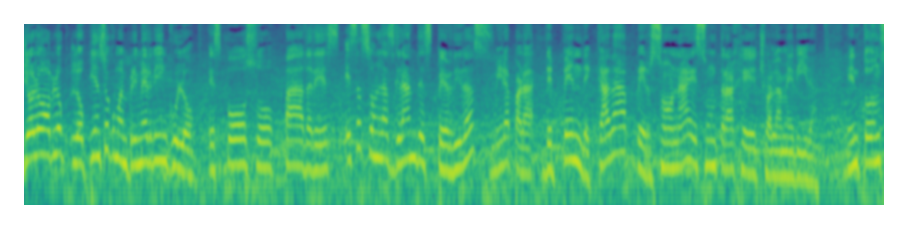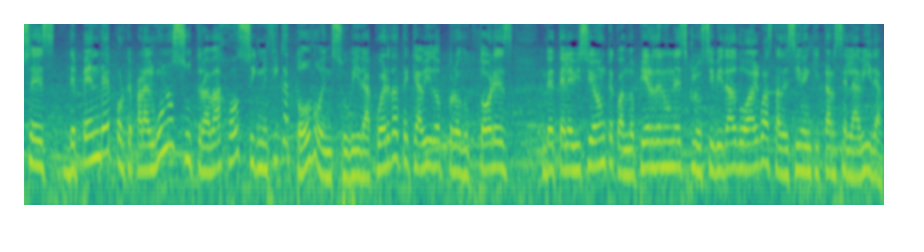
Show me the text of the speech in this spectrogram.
Yo lo hablo, lo pienso como en primer vínculo, esposo, padres, esas son las grandes pérdidas. Mira, para depende, cada persona es un traje hecho a la medida. Entonces, depende porque para algunos su trabajo significa todo en su vida. Acuérdate que ha habido productores de televisión que cuando pierden una exclusividad o algo hasta deciden quitarse la vida.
